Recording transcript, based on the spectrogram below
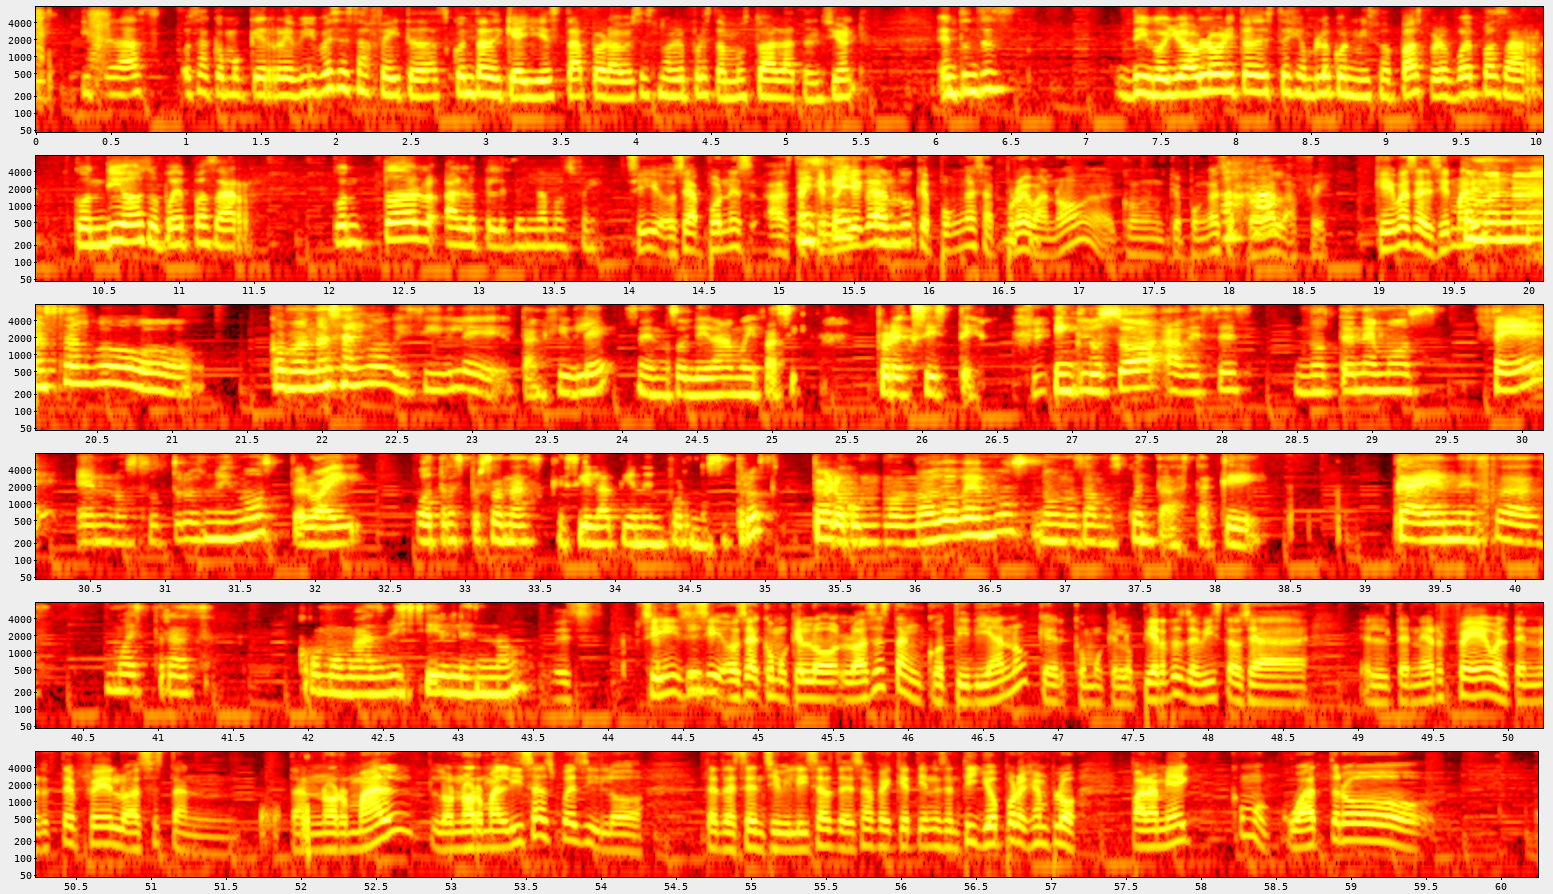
te das, o sea, como que revives esa fe y te das cuenta de que ahí está, pero a veces no le prestamos toda la atención. Entonces, digo, yo hablo ahorita de este ejemplo con mis papás, pero puede pasar con Dios o puede pasar con todo a lo que le tengamos fe. Sí, o sea, pones hasta que, no llegue algo que pongas a prueba, ¿no? Con que pongas a prueba la fe. ¿Qué ibas a decir, María? Como no es algo como no es algo visible, tangible, se nos olvida muy fácil, pero existe. Incluso a veces no tenemos fe en nosotros mismos, pero hay otras personas que sí la tienen por nosotros, pero como no lo vemos, no nos damos cuenta hasta que caen esas muestras como más visibles, ¿no? Sí, sí, sí, o sea, como que lo, lo haces tan cotidiano que como que lo pierdes de vista, o sea, el tener fe o el tenerte fe lo haces tan, tan normal, lo normalizas pues y lo te desensibilizas de esa fe que tienes en ti. Yo, por ejemplo, para mí hay como cuatro,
